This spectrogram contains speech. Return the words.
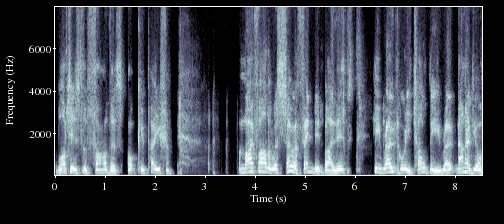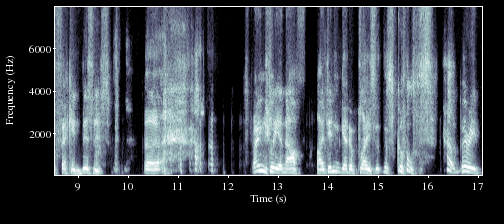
What is the father's occupation? and my father was so offended by this, he wrote, or he told me, he wrote, None of your fecking business. Uh, strangely enough, I didn't get a place at the schools. Very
